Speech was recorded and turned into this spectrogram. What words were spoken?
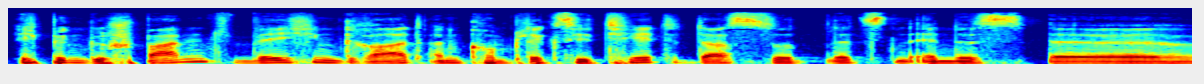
ich bin gespannt, welchen Grad an Komplexität das so letzten Endes äh,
